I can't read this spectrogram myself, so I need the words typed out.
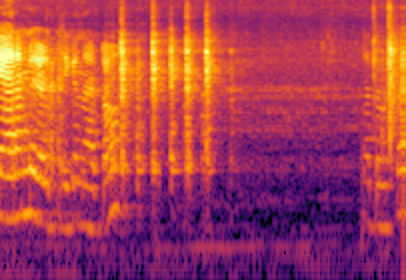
ക്യാരമൽ എടുത്തിരിക്കുന്ന കേട്ടോ. അതുകൊണ്ട്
